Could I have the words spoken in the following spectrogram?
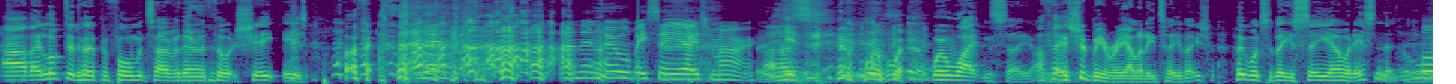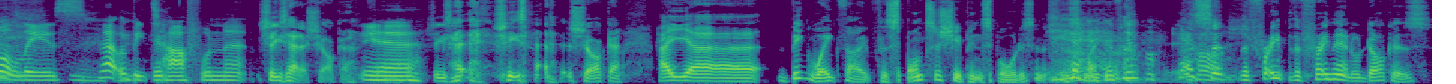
Uh, they looked at her performance over there and thought she is perfect. And then who will be CEO tomorrow? yes, we'll, we'll, we'll wait and see. I think it should be a reality TV show. Who wants to be a CEO at Essendon? Poor Liz. That would be tough, wouldn't it? She's had a shocker. Yeah. She's had, she's had a shocker. Hey, uh, big week though for sponsorship in sport, isn't it? This weekend? Yeah, so the free the Fremantle Dockers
